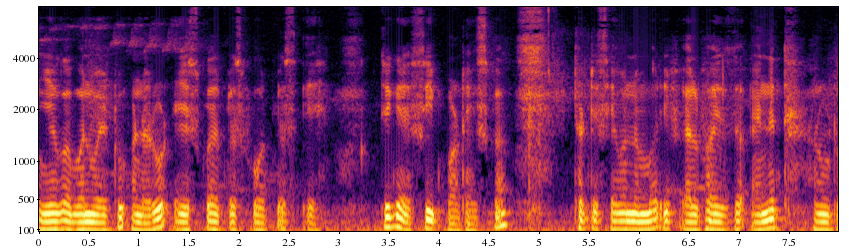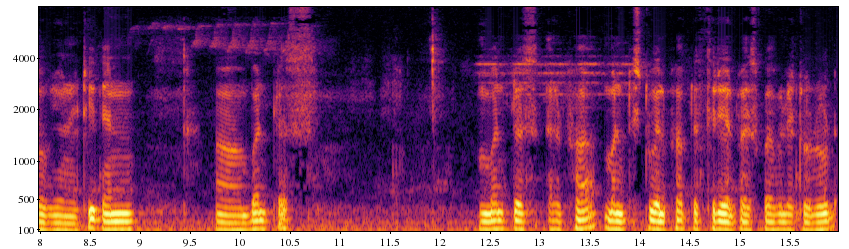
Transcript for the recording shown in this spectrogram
ये होगा one by two under root a square plus four plus a ठीक है सी पार्ट है इसका। Thirty seven number if alpha is the nth root of unity then one plus one plus alpha one plus two alpha plus three alpha square two root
